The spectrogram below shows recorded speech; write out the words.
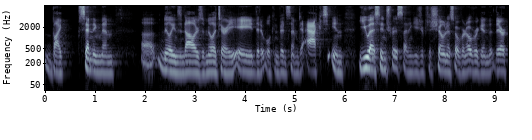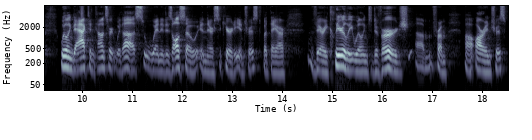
by sending them uh, millions of dollars of military aid that it will convince them to act in U.S. interests. I think Egypt has shown us over and over again that they're willing to act in concert with us when it is also in their security interest, but they are very clearly willing to diverge um, from uh, our interests,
